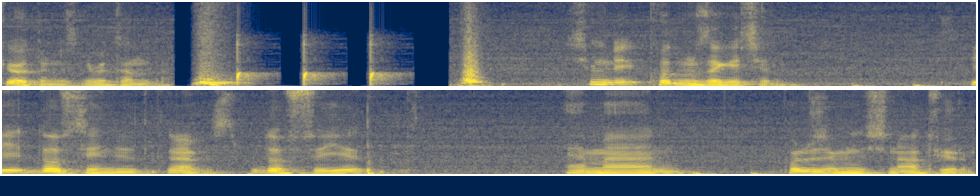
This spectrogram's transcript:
Gördüğünüz gibi tanıdı. Şimdi kodumuza geçelim. Bir dosya indirdik değil mi biz? Bu dosyayı hemen projemin içine atıyorum.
